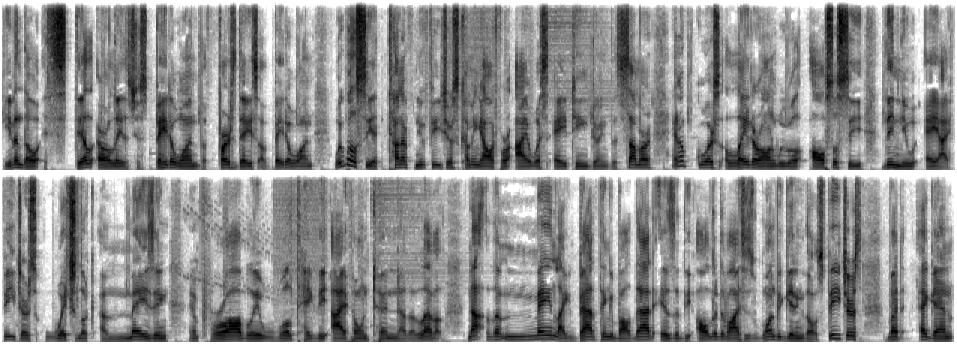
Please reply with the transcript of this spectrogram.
even though it's still early, it's just beta 1, the first days of beta 1. We will see a ton of new features coming out for iOS 18 during the summer, and of course later on we will also see the new AI features which look amazing and probably will take the iPhone to another level. Now, the main like bad thing about that is that the older devices won't be getting those features, but again,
